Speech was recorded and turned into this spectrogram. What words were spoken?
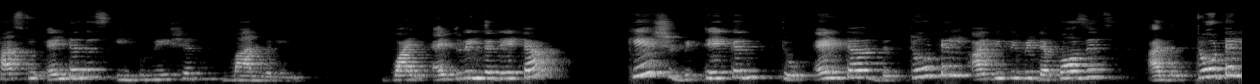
has to enter this information manually. While entering the data, care should be taken to enter the total IPPB deposits and the total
